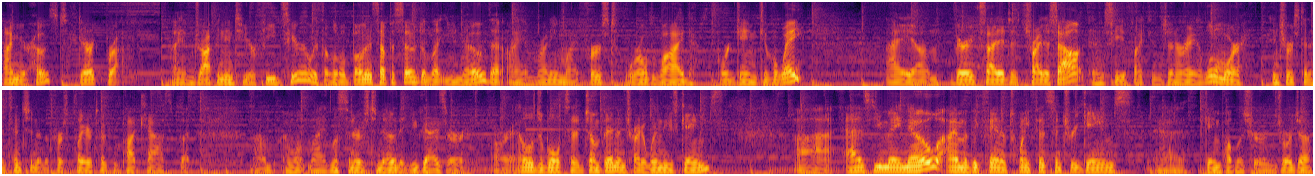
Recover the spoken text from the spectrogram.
I'm your host, Derek Bruff. I am dropping into your feeds here with a little bonus episode to let you know that I am running my first worldwide board game giveaway. I am very excited to try this out and see if I can generate a little more interest and attention in the First Player Token podcast, but um, I want my listeners to know that you guys are, are eligible to jump in and try to win these games. Uh, as you may know, I'm a big fan of 25th Century Games, uh, game publisher in Georgia.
